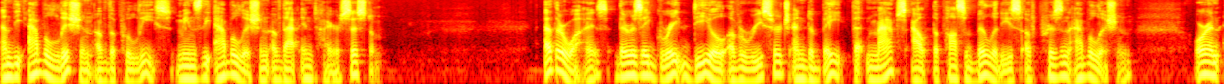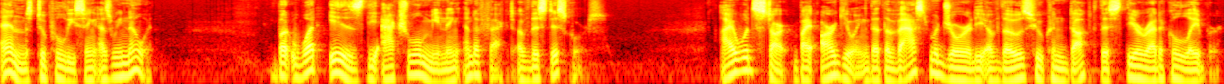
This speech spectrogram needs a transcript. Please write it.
and the abolition of the police means the abolition of that entire system. Otherwise, there is a great deal of research and debate that maps out the possibilities of prison abolition or an end to policing as we know it. But what is the actual meaning and effect of this discourse? I would start by arguing that the vast majority of those who conduct this theoretical labor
